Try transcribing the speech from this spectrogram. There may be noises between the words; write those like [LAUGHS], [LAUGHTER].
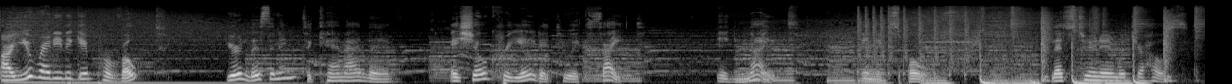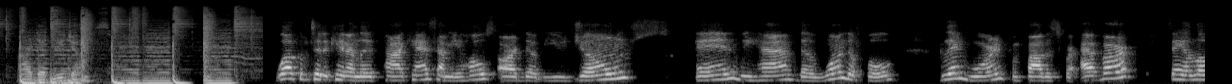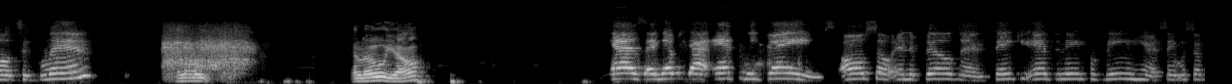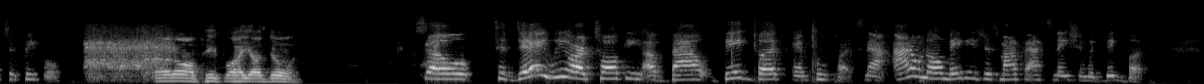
Are you ready to get provoked? You're listening to Can I Live, a show created to excite, ignite, and expose. Let's tune in with your host, R.W. Jones. Welcome to the Can I Live podcast. I'm your host, R.W. Jones, and we have the wonderful Glenn Warren from Fathers Forever. Say hello to Glenn. Hello. Hello, y'all. Yes, and then we got Anthony James also in the building. Thank you, Anthony, for being here. Say what's up to the people. Going on, people? How y'all doing? So today we are talking about big butts and poop butts. Now, I don't know, maybe it's just my fascination with big butts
